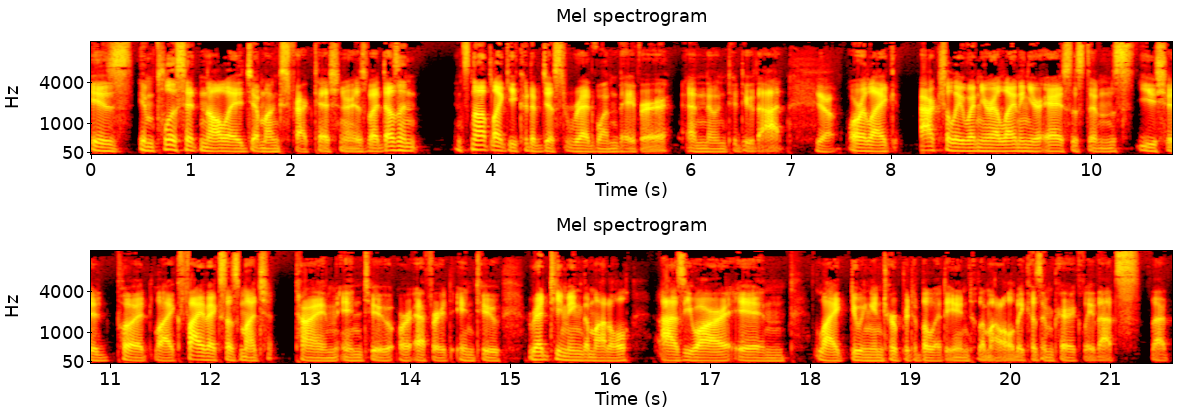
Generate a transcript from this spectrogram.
is implicit knowledge amongst practitioners, but doesn't it's not like you could have just read one paper and known to do that. Yeah. Or like actually when you're aligning your AI systems, you should put like 5x as much time into or effort into red teaming the model as you are in like doing interpretability into the model because empirically that's that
